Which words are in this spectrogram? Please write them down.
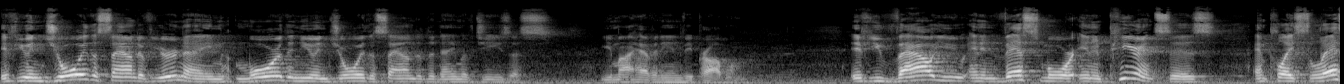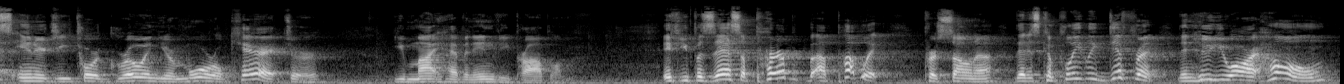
If you enjoy the sound of your name more than you enjoy the sound of the name of Jesus, you might have an envy problem if you value and invest more in appearances and place less energy toward growing your moral character, you might have an envy problem. If you possess a, per- a public persona that is completely different than who you are at home,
